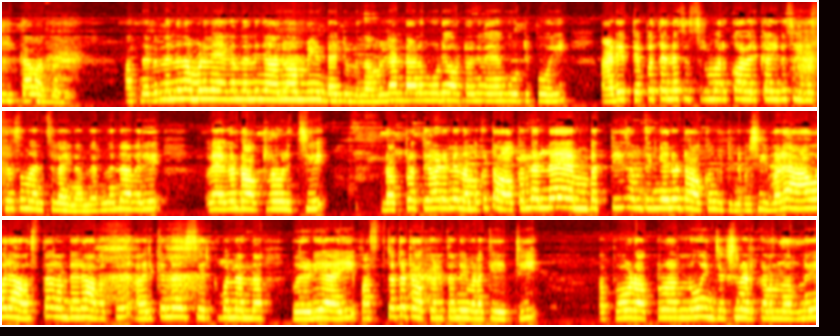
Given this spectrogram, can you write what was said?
വീക്കാ വന്നത്. അന്നേരം തന്നെ നമ്മൾ വേഗം തന്നെ ഞാനും അമ്മയും ഉണ്ടായിട്ടുള്ളൂ. നമ്മൾ രണ്ടാളും കൂടി ഓട്ടോന് വേഗം കൂട്ടിപ്പോയി. അവിടെ എത്തിയപ്പോൾ തന്നെ സിസ്റ്റർമാർക്കും അവർക്ക് അതിന്റെ സീരിയസ്നെസ് മനസ്സിലായി അന്നേരം തന്നെ അവർ വേഗം ഡോക്ടറെ വിളിച്ച് ഡോക്ടർ എത്തിയോടെ തന്നെ നമുക്ക് ടോക്കൺ തന്നെ എൺപത്തി സംതിങ്ങിനും ടോക്കൺ കിട്ടിയിട്ടുണ്ട് പക്ഷെ ഇവിടെ ആ ഒരു അവസ്ഥ കണ്ടേരം അവർക്ക് അവർക്ക് തന്നെ ശരിക്കും പറഞ്ഞാൽ പേടിയായി. ഫസ്റ്റത്തെ ടോക്കണിൽ തന്നെ ഇവിടെ കയറ്റി അപ്പോൾ ഡോക്ടർ പറഞ്ഞു ഇഞ്ചക്ഷൻ എടുക്കണം എന്ന് പറഞ്ഞ്.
